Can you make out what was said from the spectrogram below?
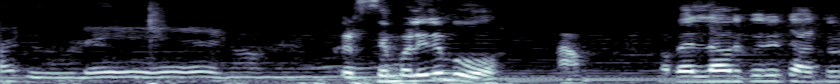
സത്യസ്വരൂപരുളേണം ക്രിസ്ത്യൻ പള്ളിയിലും പോവോ. അപ്പൊ എല്ലാവർക്കും ഒരു ടാറ്റോ.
